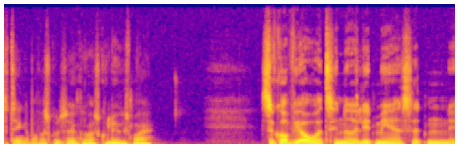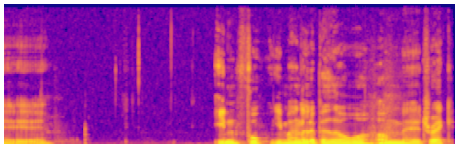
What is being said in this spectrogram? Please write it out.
så tænker jeg, hvorfor skulle det så ikke også kunne lykkes mig? Så går vi over til noget lidt mere sådan øh, info, i mangel af bedre ord, om øh, drag.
